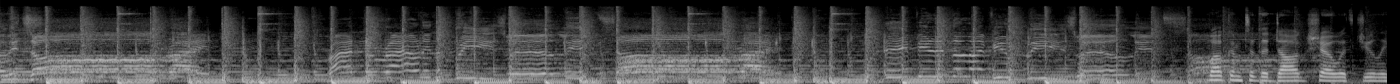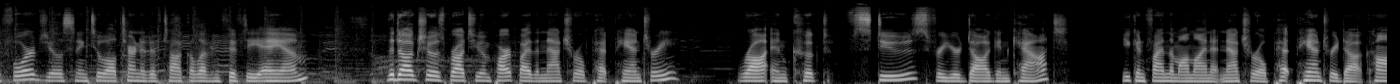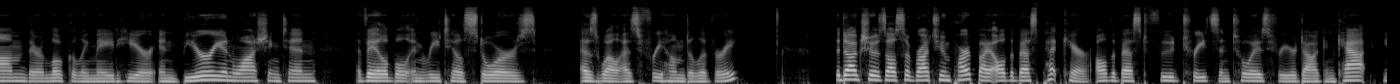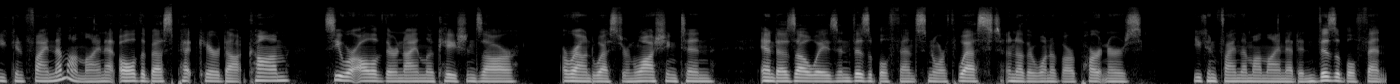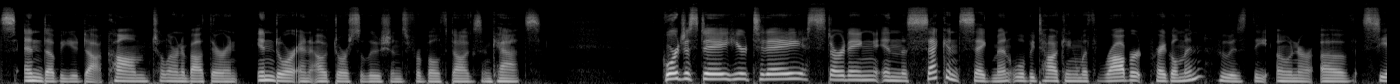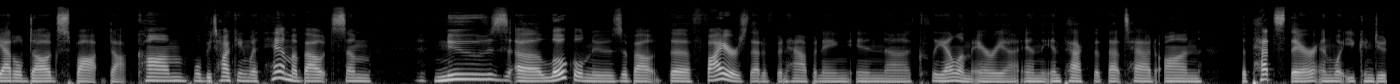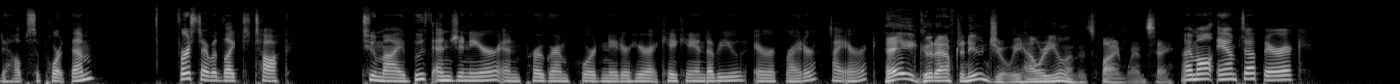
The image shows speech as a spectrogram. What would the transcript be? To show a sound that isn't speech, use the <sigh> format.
Well, it's alright. Welcome to the Dog Show with Julie Forbes. You're listening to Alternative Talk 1150 AM. The Dog Show is brought to you in part by the Natural Pet Pantry, raw and cooked stews for your dog and cat. You can find them online at naturalpetpantry.com. They're locally made here in Burien, Washington, available in retail stores as well as free home delivery. The Dog Show is also brought to you in part by All the Best Pet Care, all the best food, treats, and toys for your dog and cat. You can find them online at allthebestpetcare.com. See where all of their nine locations are around Western Washington. And as always, Invisible Fence Northwest, another one of our partners. You can find them online at invisibleFenceNW.com to learn about their indoor and outdoor solutions for both dogs and cats. Gorgeous day here today. Starting in the second segment, we'll be talking with Robert Pregulman, who is the owner of SeattleDogspot.com. We'll be talking with him about some news, uh, local news about the fires that have been happening in uh, Cle Elum area and the impact that that's had on the pets there and what you can do to help support them. First, I would like to talk to my booth engineer and program coordinator here at KKNW, Eric Ryder. Hi, Eric. Hey, good afternoon, Julie. How are you on this fine Wednesday? I'm all amped up, Eric,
